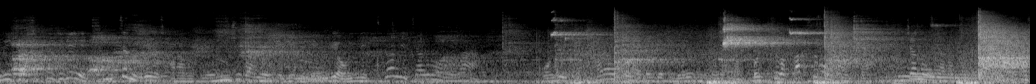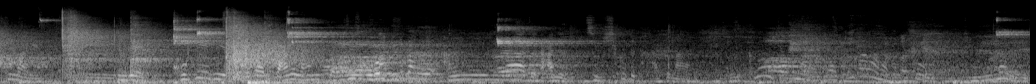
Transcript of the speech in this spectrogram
우리 집 식구들이 진짜 노래를 잘하거든요. 연주가 되게 우리 언니 큰 언니 작은 언니가 어디 이렇게 잘할 때나 이런 데서 노래 부르면 멀티가 빡스러운 거니까 진짜 노래 잘하는 가수 말이야. 근데 거기에 비해서 내가 나는 하니까 그래서 거의 노래방을 안 가죠 나는 집 식구들 다 가고 나 우리 큰 언니 작은 언니가 끼가 많아가지고 정말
